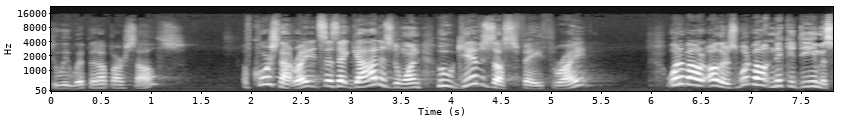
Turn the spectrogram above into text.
Do we whip it up ourselves? Of course not, right? It says that God is the one who gives us faith, right? What about others? What about Nicodemus?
